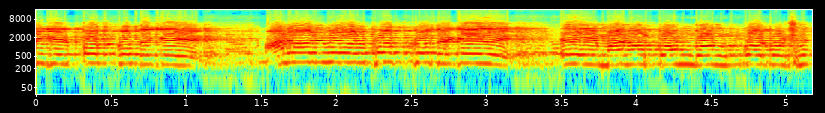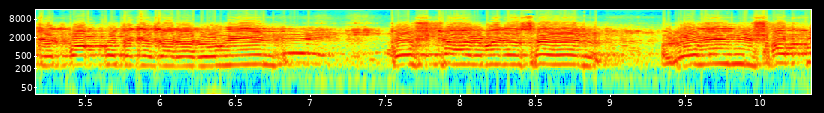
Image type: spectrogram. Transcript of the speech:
লীগের পক্ষ থেকে আনার মিয়ার পক্ষ থেকে এই মানব বন্ধন কর্মসূচির পক্ষ থেকে যারা রঙিন পোস্টার মেরেছেন, রঙিন স্বপ্ন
